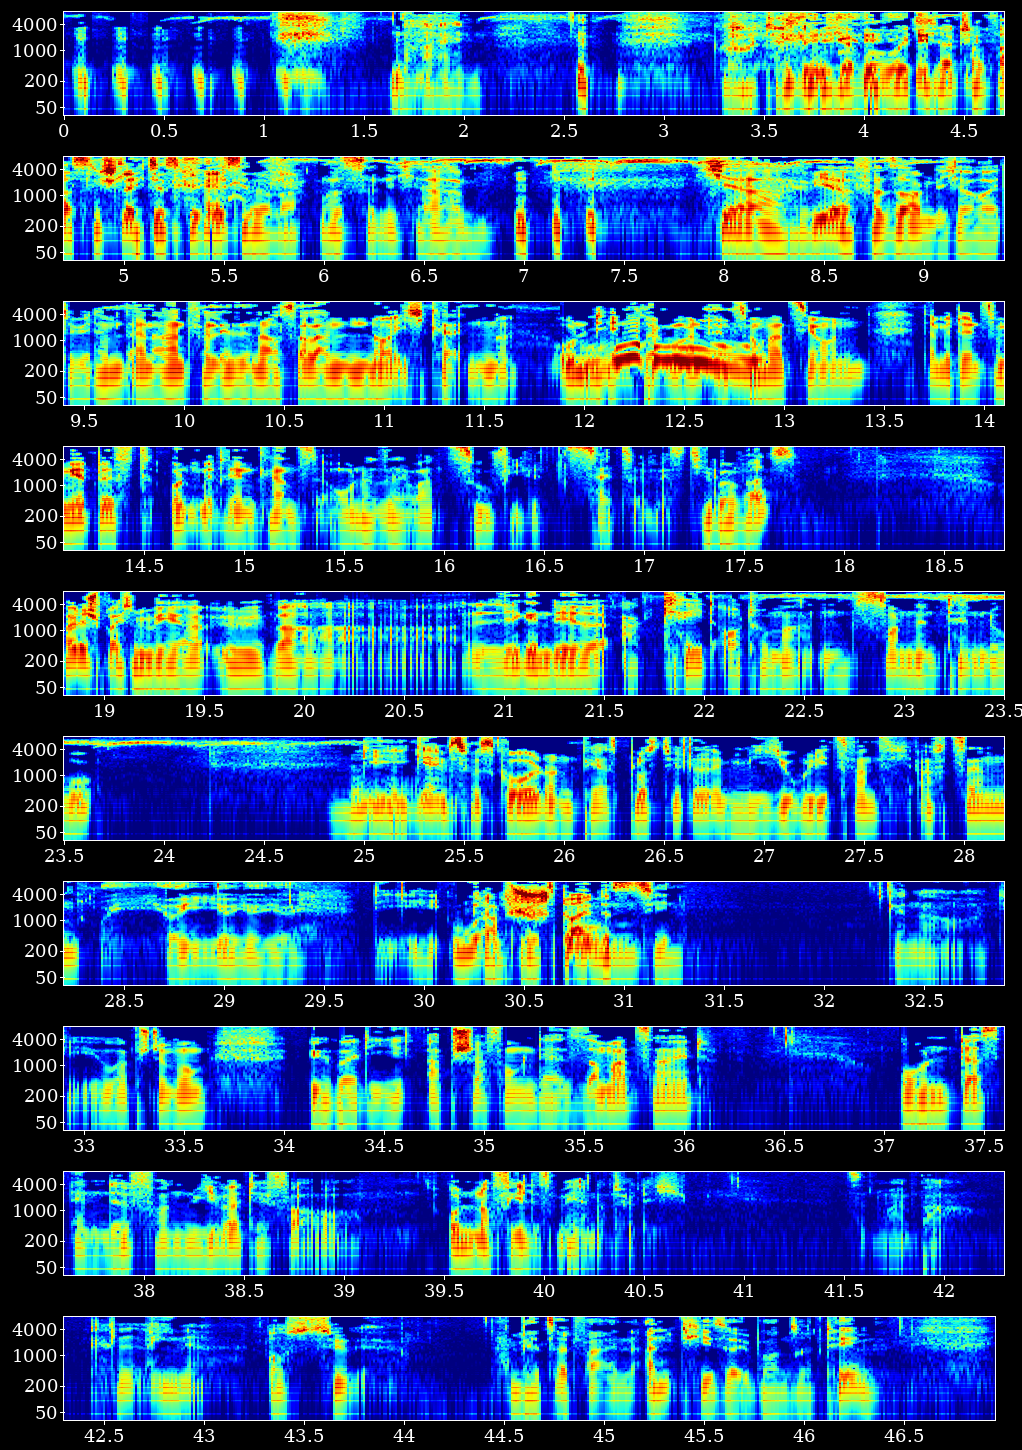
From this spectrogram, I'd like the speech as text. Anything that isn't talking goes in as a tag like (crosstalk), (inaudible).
Nein. (laughs) Gut, dann bin ich ja beruhigt. Ich hatte schon fast ein schlechtes Gewissen, aber. Musst du nicht haben. Ja, wir versorgen dich auch heute wieder mit einer handverlesenen Auswahl an Neuigkeiten und Uhu. Hintergrundinformationen, damit du informiert bist und mitreden kannst, ohne selber zu viel Zeit zu investieren. Über was? Heute sprechen wir über legendäre Arcade-Automaten von Nintendo, die Games with Gold und PS Plus Titel im Juli 2018, Uiuiuiui. die EU-Abstimmung, ziehen. genau, die EU-Abstimmung über die Abschaffung der Sommerzeit und das Ende von Viva TV und noch vieles mehr natürlich. Das sind nur ein paar kleine Auszüge. Haben wir jetzt etwa einen Anteaser über unsere Themen?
